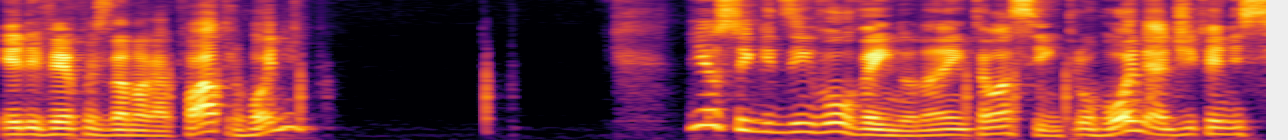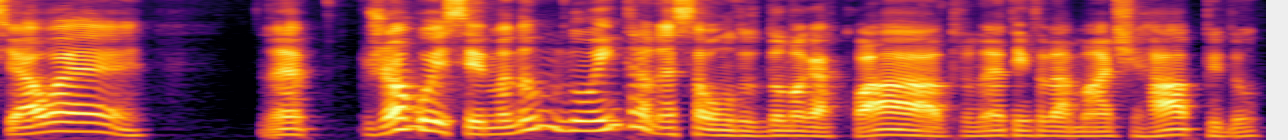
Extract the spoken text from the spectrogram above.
ele veio com esse da Maga 4, Rony. E eu segui desenvolvendo, né? Então, assim, pro Rony, a dica inicial é. Né, joga o EC, mas não, não entra nessa onda do Dama H4, né? Tenta dar mate rápido.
